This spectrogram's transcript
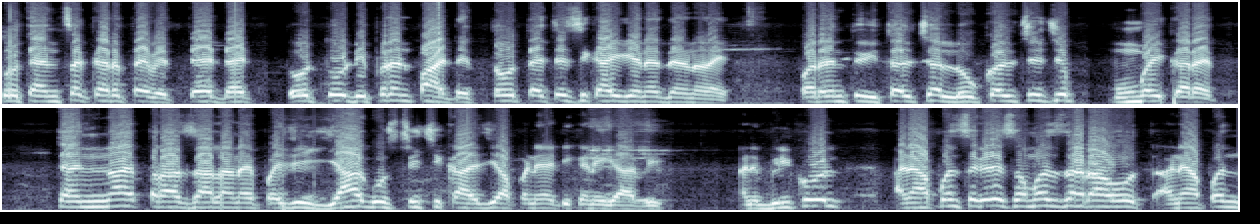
तो त्यांचं कर्तव्य त्या तो तो डिफरंट पार्ट आहे. तो त्याच्याशी काही घेण्यात देणार नाही. परंतु इथलच्या लोकलचे जे मुंबईकर आहेत त्यांना त्रास झाला नाही पाहिजे. या गोष्टीची काळजी आपण या ठिकाणी घ्यावी. आणि बिलकुल आणि आपण सगळे समजदार आहोत आणि आपण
